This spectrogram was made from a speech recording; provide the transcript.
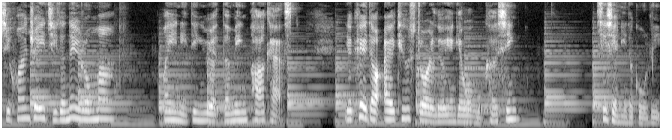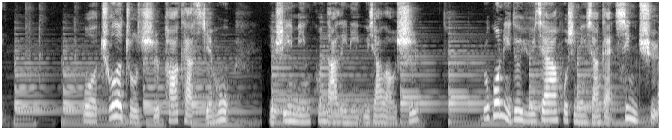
喜欢这一集的内容吗？欢迎你订阅 The Min Podcast，也可以到 iTunes Store 留言给我五颗星，谢谢你的鼓励。我除了主持 Podcast 节目，也是一名昆达里尼瑜伽老师。如果你对瑜伽或是冥想感兴趣，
